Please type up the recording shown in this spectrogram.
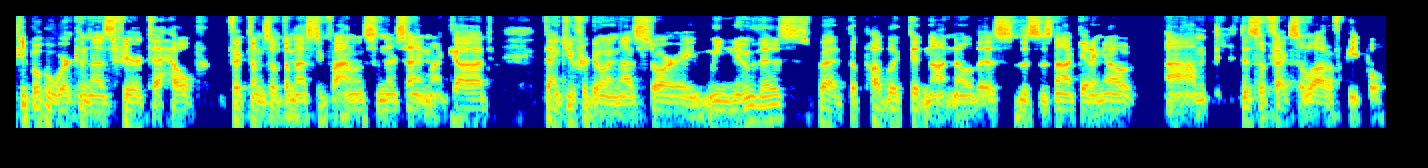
people who work in that sphere to help victims of domestic violence. And they're saying, my God, thank you for doing that story. We knew this, but the public did not know this. This is not getting out. Um, this affects a lot of people,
